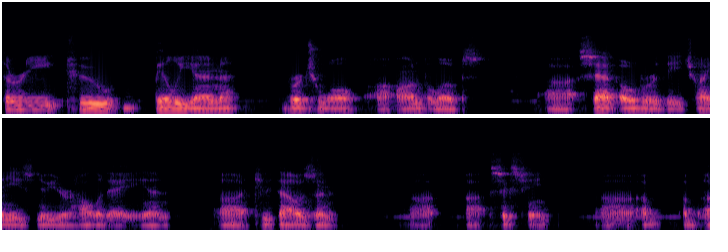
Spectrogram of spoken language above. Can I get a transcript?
32 billion virtual uh, envelopes uh, sent over the Chinese New Year holiday in uh, 2000. Uh, uh, 16. Uh, a, a,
